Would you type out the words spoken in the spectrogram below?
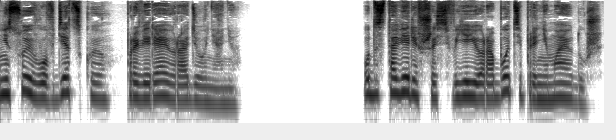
Несу его в детскую, проверяю радионяню. Удостоверившись в ее работе, принимаю душ.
